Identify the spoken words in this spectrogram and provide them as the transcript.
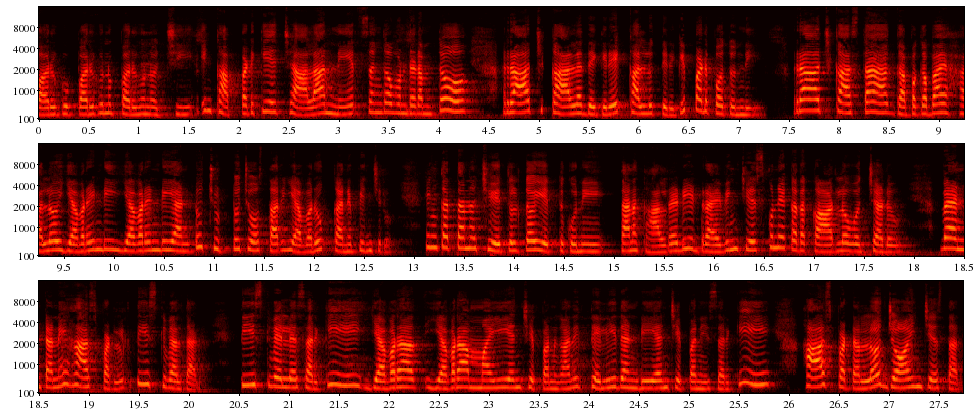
పరుగు పరుగును పరుగునొచ్చి ఇంక అప్పటికే చాలా నీరసంగా ఉండడంతో రాజ్ కాళ్ళ దగ్గరే కళ్ళు తిరిగి పడిపోతుంది. రాజ్ కాస్త గబగబా హలో ఎవరండి? ఎవరండి? అంటూ చుట్టూ చూస్తారు ఎవరు కనిపించరు. ఇంకా తన చేతులతో ఎత్తుకుని తనకు ఆల్రెడీ డ్రైవింగ్ చేసుకునే కదా కారులో వచ్చాడు. వెంటనే హాస్పిటల్కి తీసుకువెళ్తాడు. తీసుకువెళ్ళేసరికి ఎవరా ఎవరా అమ్మాయి? అని చెప్పాను కానీ తెలియదండి అని చెప్పనేసరికి హాస్పిటల్లో జాయిన్ చేస్తారు.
